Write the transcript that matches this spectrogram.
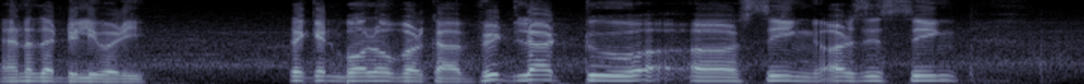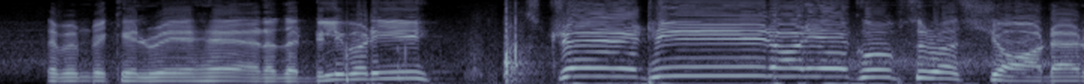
another delivery second ball over का। Vidler to Singh Arjit Singh seven पे खेल रहे हैं। अनदर डिलीवरी स्ट्रेट हिट और ये खूबसूरत shot and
